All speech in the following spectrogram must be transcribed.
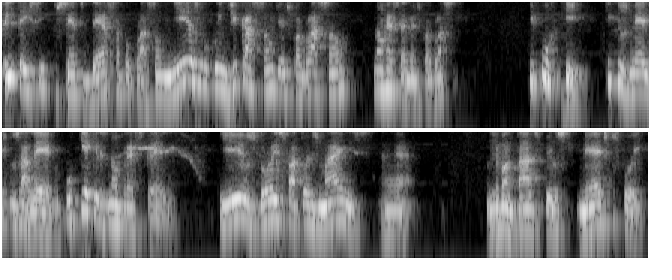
35% dessa população, mesmo com indicação de anticoagulação, não recebe anticoagulação. E por quê? O que, que os médicos alegam? Por que, que eles não prescrevem? E os dois fatores mais é, levantados pelos médicos foi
